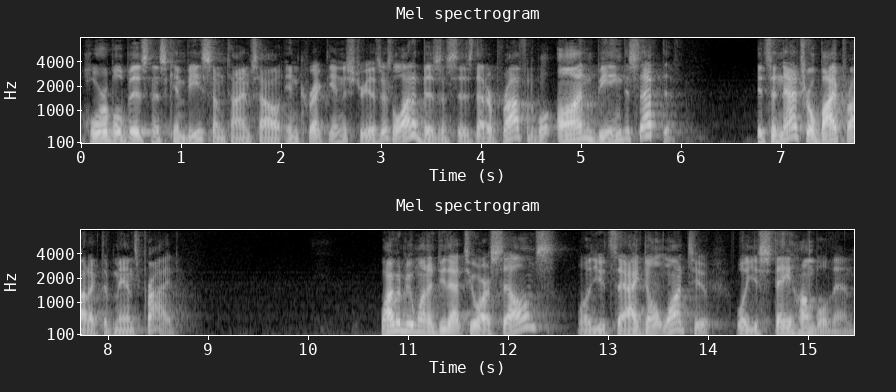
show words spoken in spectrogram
horrible business can be sometimes, how incorrect the industry is. There's a lot of businesses that are profitable on being deceptive. It's a natural byproduct of man's pride. Why would we want to do that to ourselves? Well, you'd say, I don't want to. Well, you stay humble then.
